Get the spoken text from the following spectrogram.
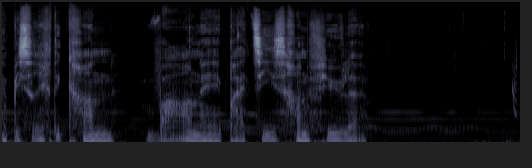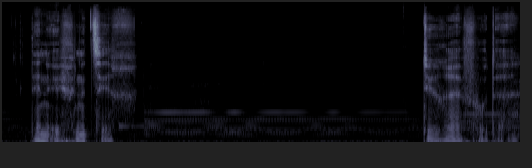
etwas richtig kann wahrnehmen, präzise kann fühlen, dann öffnet sich Türe von der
